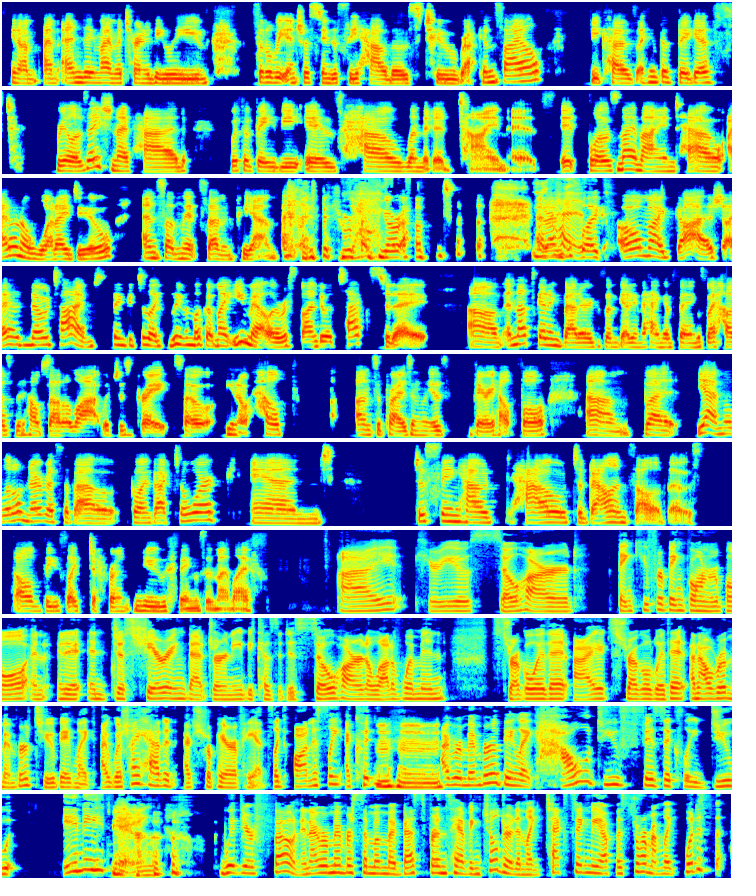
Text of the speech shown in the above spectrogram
you know, I'm, I'm ending my maternity leave. So it'll be interesting to see how those two reconcile because I think the biggest realization I've had with a baby is how limited time is. It blows my mind how I don't know what I do. And suddenly it's 7 p.m. and I've been yes. running around. and yes. I'm just like, oh my gosh, I had no time to think to like even look at my email or respond to a text today. Um, and that's getting better because I'm getting the hang of things. My husband helps out a lot, which is great. So, you know, help, unsurprisingly, is very helpful. Um, but yeah, I'm a little nervous about going back to work and just seeing how how to balance all of those, all of these like different new things in my life. I hear you so hard thank you for being vulnerable and, and and just sharing that journey because it is so hard. A lot of women struggle with it. I struggled with it, and I'll remember too being like, I wish I had an extra pair of hands. Like honestly, I couldn't. Mm-hmm. I remember being like, how do you physically do anything? With your phone. And I remember some of my best friends having children and like texting me up a storm. I'm like, what is the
